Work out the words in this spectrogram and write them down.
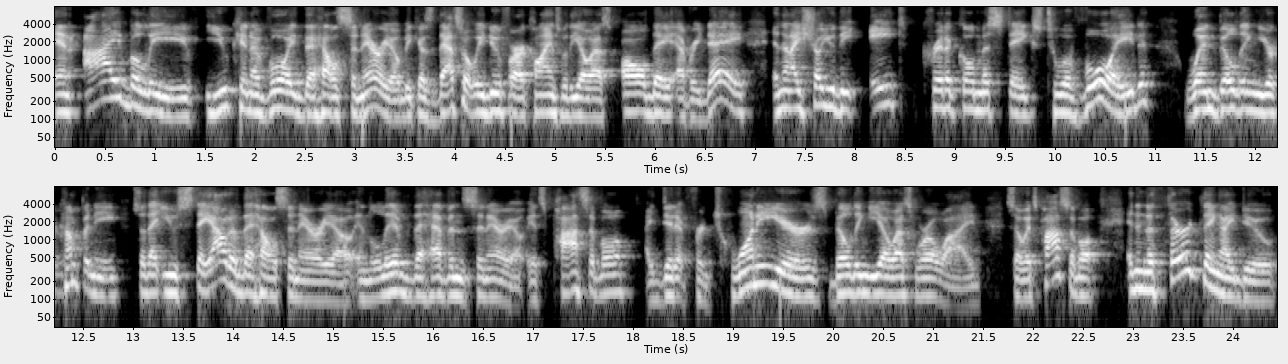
And I believe you can avoid the hell scenario because that's what we do for our clients with EOS all day, every day. And then I show you the eight critical mistakes to avoid when building your company so that you stay out of the hell scenario and live the heaven scenario. It's possible. I did it for 20 years building EOS worldwide. So it's possible. And then the third thing I do,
